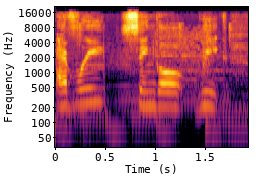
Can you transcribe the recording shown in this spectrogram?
every single week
